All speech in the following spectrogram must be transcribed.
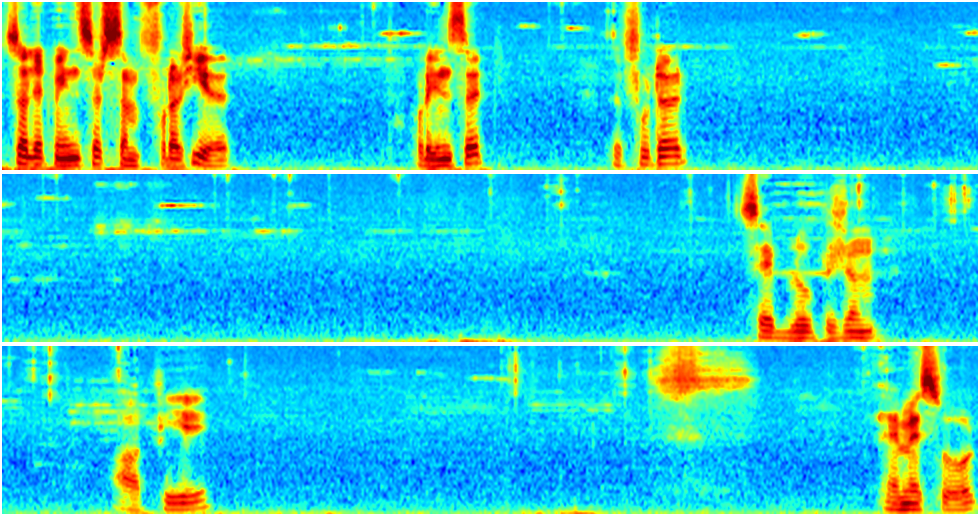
So let me insert some footer here. Or insert the footer say blue prism RPA MS Word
